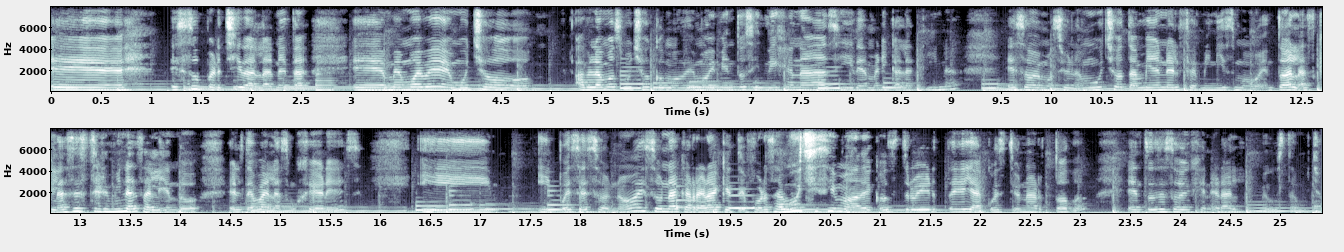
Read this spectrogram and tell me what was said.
eh, es súper chida, la neta. Eh, me mueve mucho, hablamos mucho como de movimientos indígenas y de América Latina. Eso me emociona mucho. También el feminismo en todas las clases termina saliendo el tema de las mujeres. Y, y pues eso, ¿no? Es una carrera que te fuerza muchísimo a deconstruirte y a cuestionar todo. Entonces eso en general me gusta mucho.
